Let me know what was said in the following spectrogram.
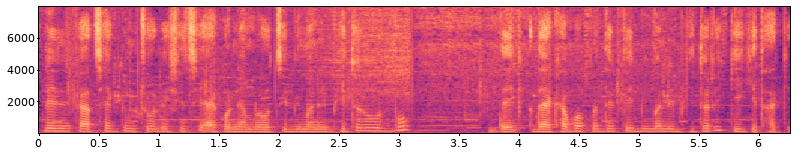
প্লেনের কাছে একদম চলে এসেছি। এখনই আমরা হচ্ছে বিমানের ভিতরে উঠবো। দেখ- দেখাবো আপনাদেরকে বিমানের ভিতরে কি কি থাকে।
